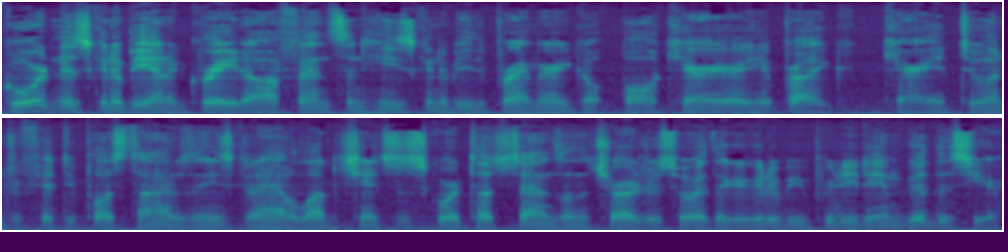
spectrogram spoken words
Gordon is going to be on a great offense, and he's going to be the primary ball carrier. He'll probably carry it 250 plus times, and he's going to have a lot of chances to score touchdowns on the Chargers, who I think are going to be pretty damn good this year.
